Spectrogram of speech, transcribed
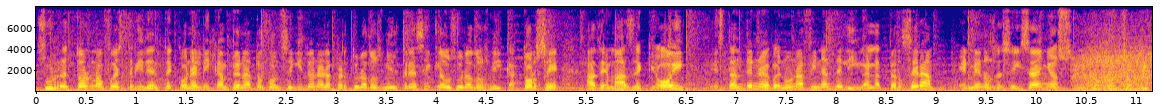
Su retorno fue estridente con el bicampeonato conseguido en el Apertura 2013 y Clausura 2014. Además de que hoy están de nuevo en una final de liga, la tercera en menos de seis años. con Chapito.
